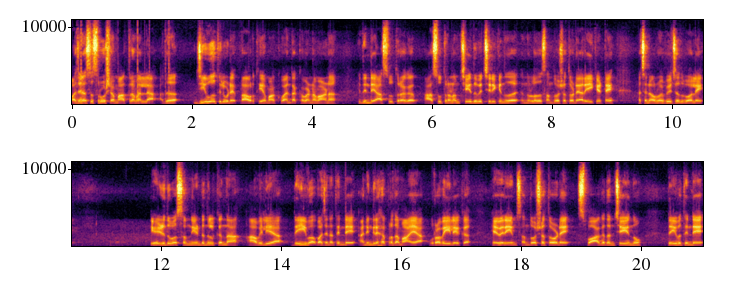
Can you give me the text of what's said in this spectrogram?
വചന ശുശ്രൂഷ മാത്രമല്ല അത് ജീവിതത്തിലൂടെ പ്രാവർത്തികമാക്കുവാൻ തക്കവണ്ണമാണ്. ഇതിന്റെ ആസൂത്രക ആസൂത്രണം ചെയ്തു വെച്ചിരിക്കുന്നത് എന്നുള്ളത് സന്തോഷത്തോടെ അറിയിക്കട്ടെ. അച്ഛൻ ഓർമ്മിപ്പിച്ചതുപോലെ ഏഴ് ദിവസം നീണ്ടു നിൽക്കുന്ന ആ വലിയ ദൈവവചനത്തിന്റെ അനുഗ്രഹപ്രദമായ ഉറവയിലേക്ക് ഏവരെയും സന്തോഷത്തോടെ സ്വാഗതം ചെയ്യുന്നു. ദൈവത്തിന്റെ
